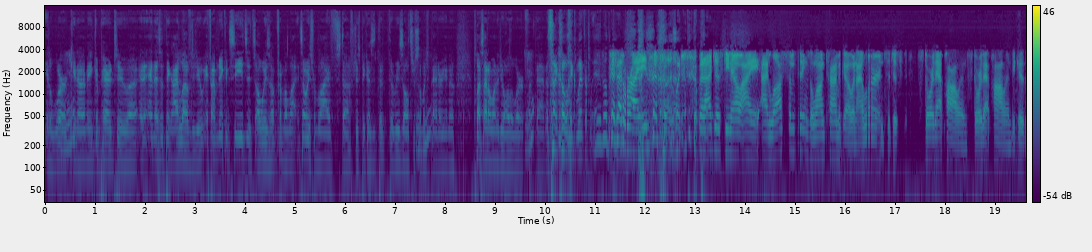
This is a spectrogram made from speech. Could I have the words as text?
it'll work. Mhm. You know what I mean? Compared to uh, and, and that's the thing I love to do. If I'm making seeds, it's always up from a li- it's always from live stuff, just because the, the results are so much better. You know. Plus, I don't want to do all the work. Fuck that. It's like I'll like let the plant. right. I was like, I but I just, you know, I I lost some things a long time ago, and I learned to just store that pollen, store that pollen, because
